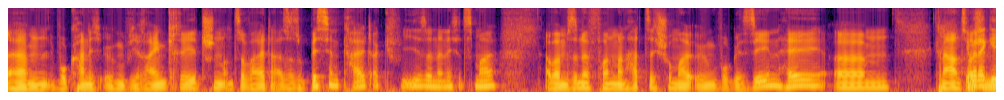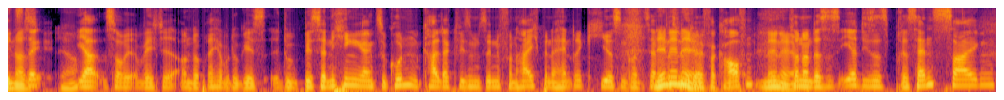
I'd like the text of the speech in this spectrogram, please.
ähm, wo kann ich irgendwie reingrätschen und so weiter. Also so ein bisschen Kaltakquise, nenne ich jetzt mal. Aber im Sinne von, man hat sich schon mal irgendwo gesehen, hey, ähm, keine Ahnung, zum Ja, Beispiel Nina, da, ja? ja. sorry, wenn ich dir unterbreche, aber du gehst, du bist ja nicht hingegangen zu Kunden, Kaltakquise im Sinne von, hi, ich bin der Hendrik, hier ist ein Konzept, Nee, das nee, euch verkaufen, Nee, nee. sondern das ist eher dieses Präsenz zeigen,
